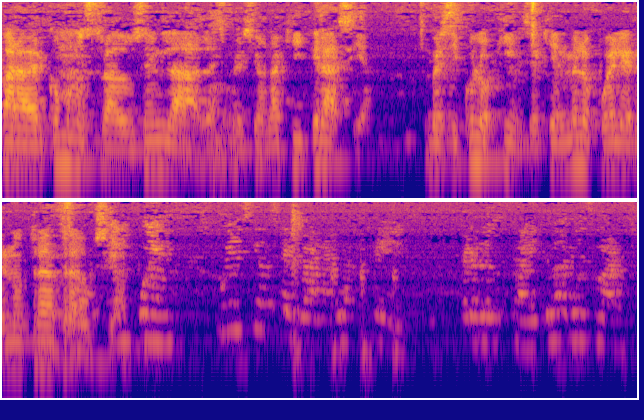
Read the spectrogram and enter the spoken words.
para ver cómo nos traducen la, la expresión aquí, gracia. Versículo 15. ¿Quién me lo puede leer en otra traducción? El buen juicio se gana la fe, pero los traidores marchan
